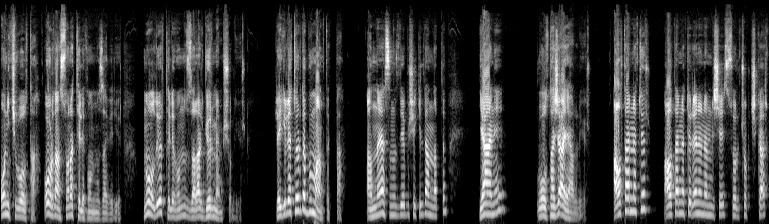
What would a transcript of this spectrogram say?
12 volta. Oradan sonra telefonunuza veriyor. Ne oluyor? Telefonunuz zarar görmemiş oluyor. Regülatör de bu mantıkta. Anlayasınız diye bu şekilde anlattım. Yani voltajı ayarlıyor. Alternatör, alternatör en önemli şey soru çok çıkar.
